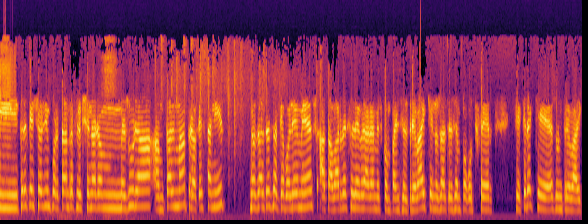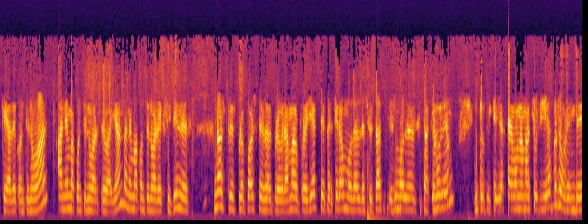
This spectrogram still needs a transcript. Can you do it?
I crec que això és important reflexionar amb mesura, amb calma, però aquesta nit nosaltres el que volem és acabar de celebrar amb els companys el treball que nosaltres hem pogut fer, que crec que és un treball que ha de continuar. Anem a continuar treballant, anem a continuar exigint les nostres propostes al programa, al projecte, perquè era un model de ciutat, que és un model de ciutat que volem, i tot i que ja està una majoria, doncs haurem de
